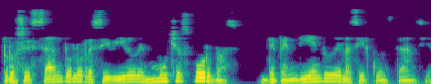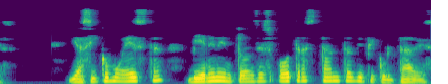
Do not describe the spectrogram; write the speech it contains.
procesando lo recibido de muchas formas, dependiendo de las circunstancias. Y así como ésta, vienen entonces otras tantas dificultades,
